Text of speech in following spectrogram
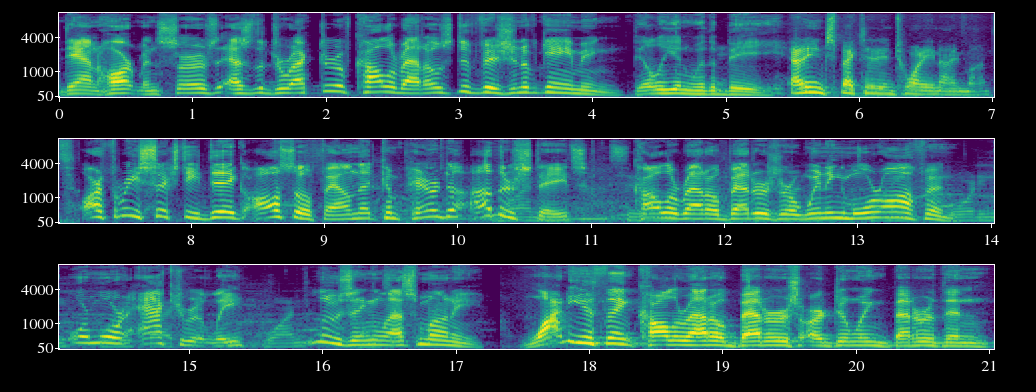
Dan Hartman serves as the director of Colorado's Division of Gaming, billion with a B. I didn't expect it in 29 months. Our 360 dig also found that compared to other states, Colorado bettors are winning more often, or more accurately, losing less money. Why do you think Colorado bettors are doing better than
